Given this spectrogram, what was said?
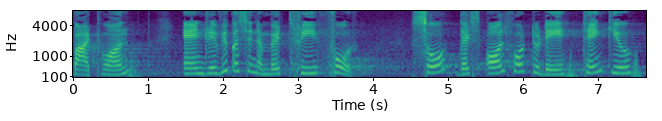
part 1 and review question number 3, 4. So that's all for today. Thank you.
